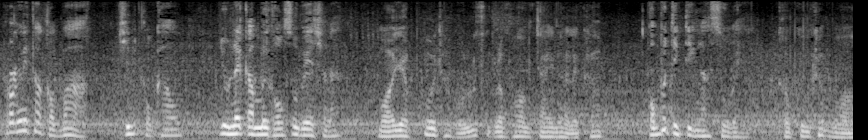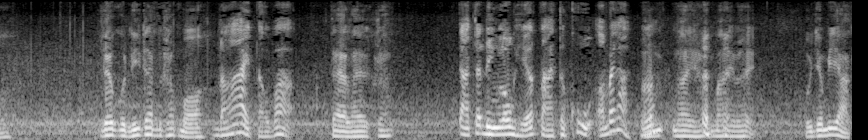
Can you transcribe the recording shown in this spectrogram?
เพราะนี่เท่ากับว่าชีวิตของเขาอยู่ในกำมือของซูเวชนะ หมออย่าพูดถ้าผมรู้สึกลำพองใจหน่อยเลยครับ ผมพูดจริงๆนะซูเวขอบคุณครับหมอ เร็วกว่านี้ได้ไหมครับหมอ ได้แต่ว่า แต่อะไรครับอยากจะดิ่งลงเหวตายทั้งคู่เอาไหมล่ะฮะไม่ครับไม่ไม่ผมยังไม่อยาก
